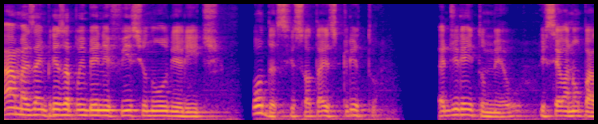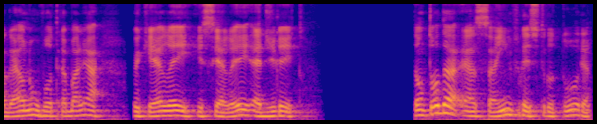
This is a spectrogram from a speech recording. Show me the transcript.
Ah, mas a empresa põe benefício no Eats. Foda-se, só está escrito. É direito meu. E se ela não pagar, eu não vou trabalhar. Porque é lei. E se é lei, é direito. Então toda essa infraestrutura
